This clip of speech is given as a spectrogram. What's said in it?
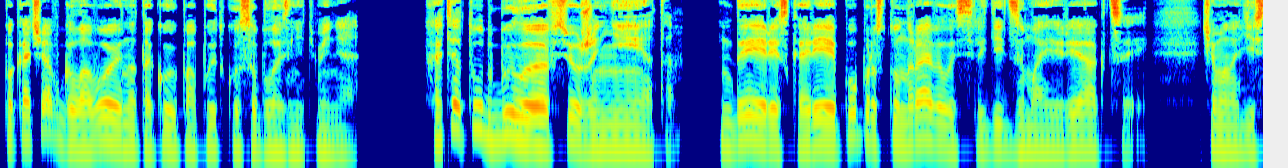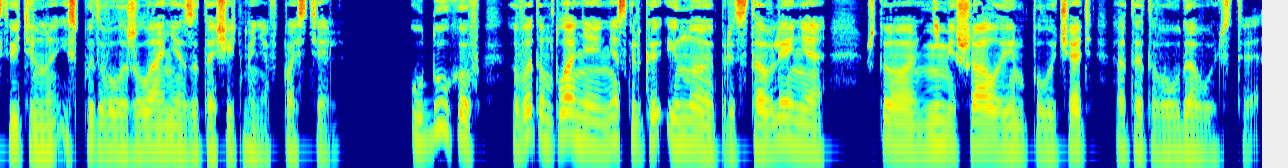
покачав головой на такую попытку соблазнить меня. Хотя тут было все же не это. Дейри скорее попросту нравилось следить за моей реакцией, чем она действительно испытывала желание затащить меня в постель. У духов в этом плане несколько иное представление, что не мешало им получать от этого удовольствие.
